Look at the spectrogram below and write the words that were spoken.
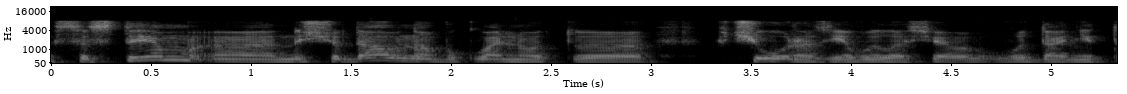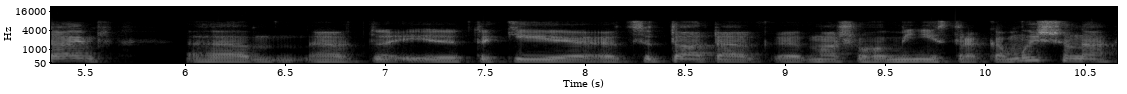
систем. Нещодавно, буквально от вчора, з'явилася в виданні Times такі цитата е, нашого міністра Камишина,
